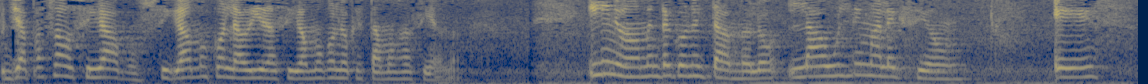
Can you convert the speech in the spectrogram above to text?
ya pasó, sigamos, sigamos con la vida, sigamos con lo que estamos haciendo. Y nuevamente conectándolo, la última lección es,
